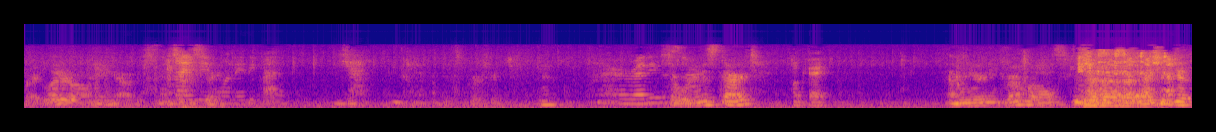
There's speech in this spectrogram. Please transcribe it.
right. Let it all hang out. It's So easy 90 185. Yeah, that's perfect. Alright, ready to So we're gonna start. Okay. I don't hear any drum rolls. I should get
